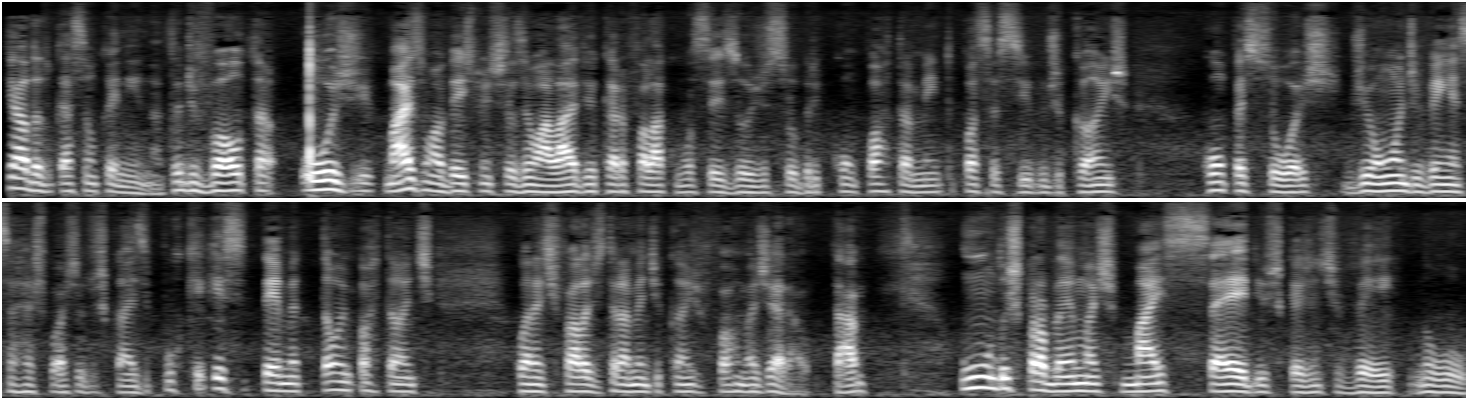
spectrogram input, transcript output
Tchau da Educação Canina. Estou de volta hoje, mais uma vez, para a gente fazer uma live. Eu quero falar com vocês hoje sobre comportamento possessivo de cães com pessoas, de onde vem essa resposta dos cães e por que, que esse tema é tão importante quando a gente fala de treinamento de cães de forma geral, tá? Um dos problemas mais sérios que a gente vê no,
